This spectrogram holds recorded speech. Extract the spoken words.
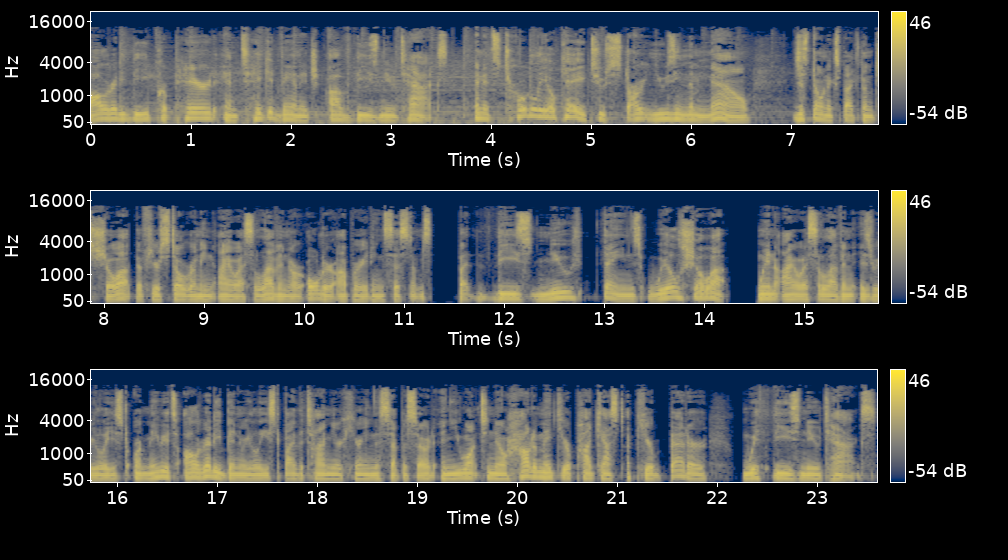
already be prepared and take advantage of these new tags. And it's totally okay to start using them now. Just don't expect them to show up if you're still running iOS 11 or older operating systems. But these new things will show up when iOS 11 is released, or maybe it's already been released by the time you're hearing this episode and you want to know how to make your podcast appear better with these new tags.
